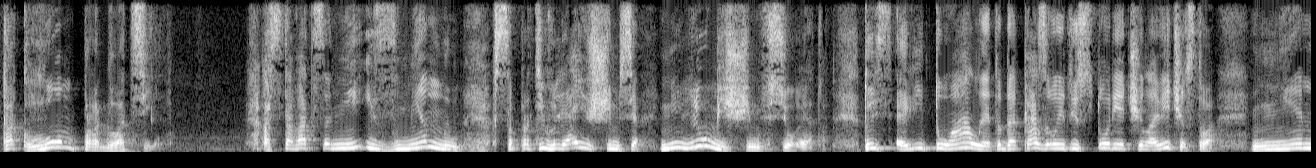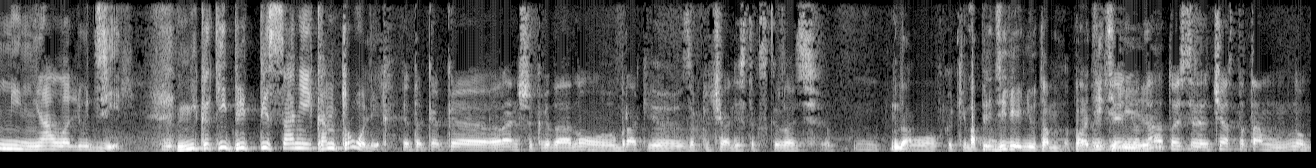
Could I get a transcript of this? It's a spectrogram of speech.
как лом проглотил – оставаться неизменным, сопротивляющимся, не любящим все это. То есть ритуалы, это доказывает история человечества, не меняла людей. Никакие предписания и контроли. Это как э, раньше, когда ну, браки заключались, так сказать, да. по каким определению там по родителей. Да, то есть э, часто там ну,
